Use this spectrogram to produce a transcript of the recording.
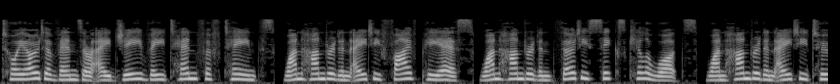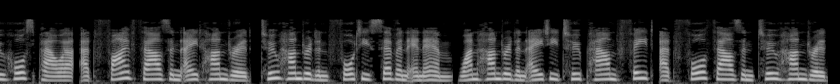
Toyota Venza AG V10 15 185 PS 136 kilowatts 182 horsepower at 5800 247 Nm 182 pound-feet at 4200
